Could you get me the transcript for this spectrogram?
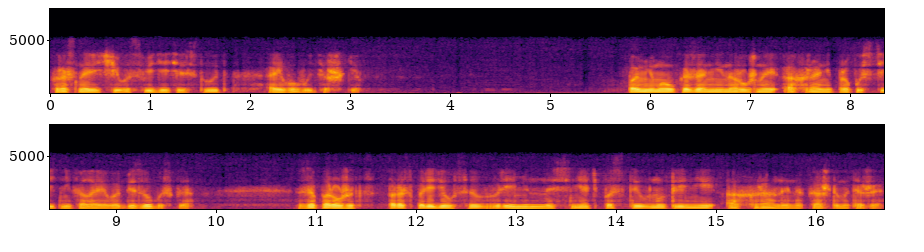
красноречиво свидетельствует о его выдержке. Помимо указаний наружной охране пропустить Николаева без обыска, Запорожец распорядился временно снять посты внутренней охраны на каждом этаже.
